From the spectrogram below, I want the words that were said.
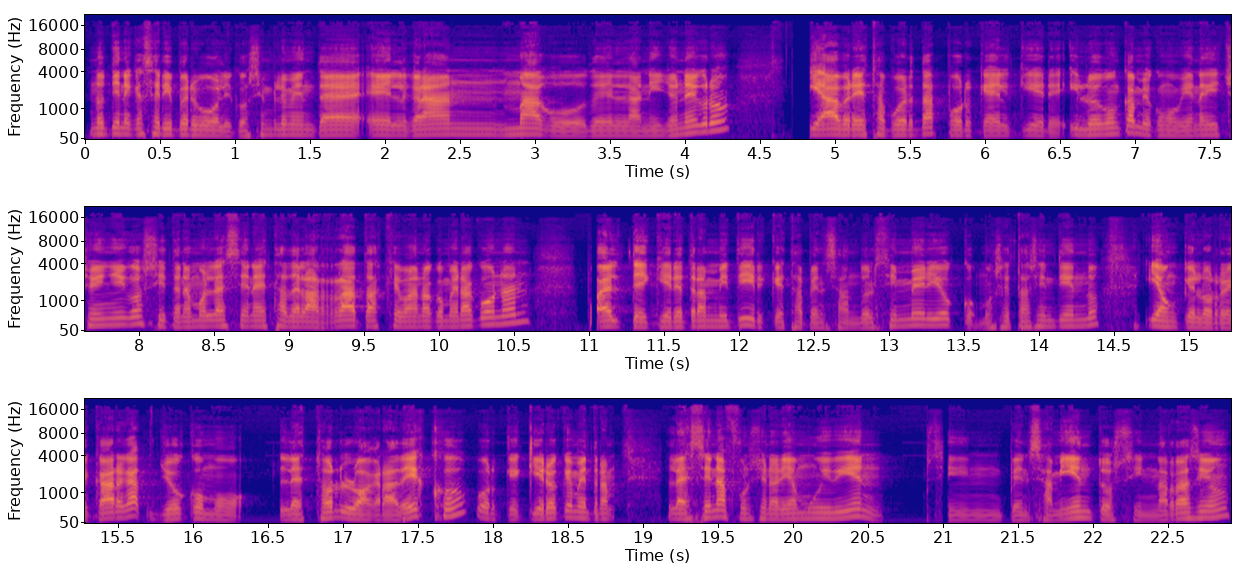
no tiene que ser hiperbólico, simplemente es el gran mago del anillo negro y abre esta puerta porque él quiere. Y luego, en cambio, como bien ha dicho Íñigo, si tenemos la escena esta de las ratas que van a comer a Conan, pues él te quiere transmitir qué está pensando el Sinmerio, cómo se está sintiendo, y aunque lo recarga, yo como lector lo agradezco porque quiero que me... La escena funcionaría muy bien sin pensamientos, sin narración,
